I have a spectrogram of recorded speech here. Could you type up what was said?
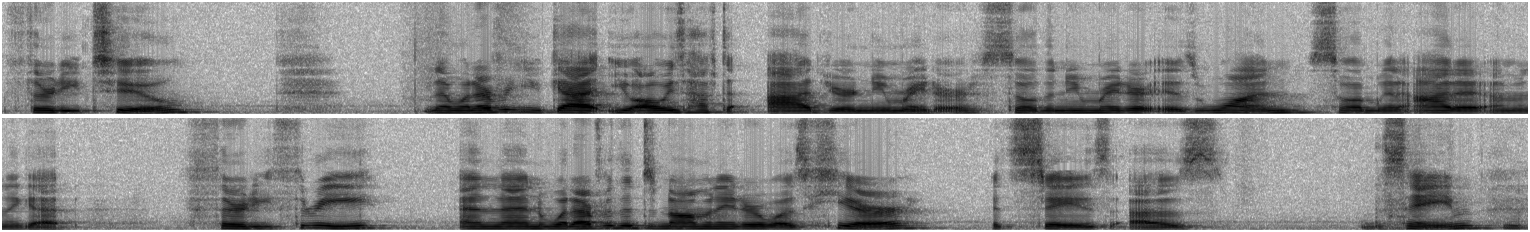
thirty-two. Then whatever you get, you always have to add your numerator. So the numerator is 1, so I'm going to add it. I'm going to get 33. And then whatever the denominator was here, it stays as the same. Mm.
